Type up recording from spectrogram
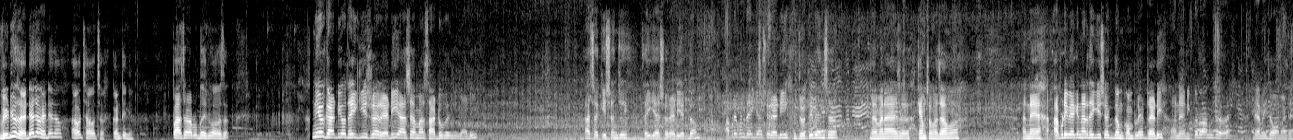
વીડિયો છે. હેડ્યા જાઓ હેડ્યા જાઓ. આવો છે આવો છે. કન્ટિન્યુ પાછળ આપણું બહેરું આવે છે. અન્ય ગાડીઓ થઈ ગઈ છે. રેડી આ છે અમારા સાઢુભાઈની ગાડી. આ છે કિશનજી. થઈ ગયા છે રેડી એકદમ. આપણે પણ થઈ ગયા છે રેડી જ્યોતિબેન છે. મહેમાન આવ્યા છે. કેમ છો? મજામાં? અને આપણી વેગનાર થઈ ગઈ છે એકદમ કમ્પ્લીટ રેડી અને નીકળવાનું છે હવે ડેમી જવા માટે.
